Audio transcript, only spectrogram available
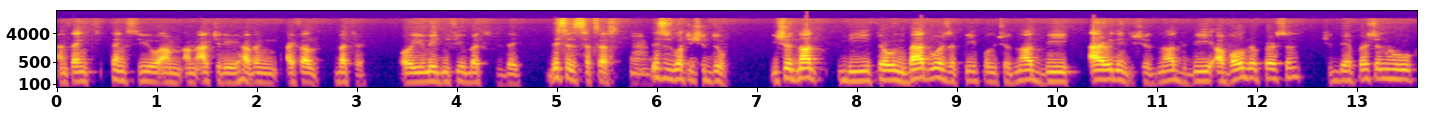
and thanks thanks to you, I'm I'm actually having I felt better, or you made me feel better today." This is success. Mm. This is what you should do. You should not be throwing bad words at people. You should not be arrogant. You should not be a vulgar person. You should be a person who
